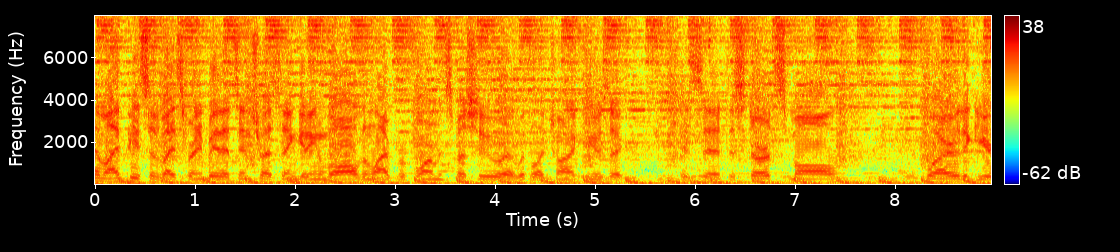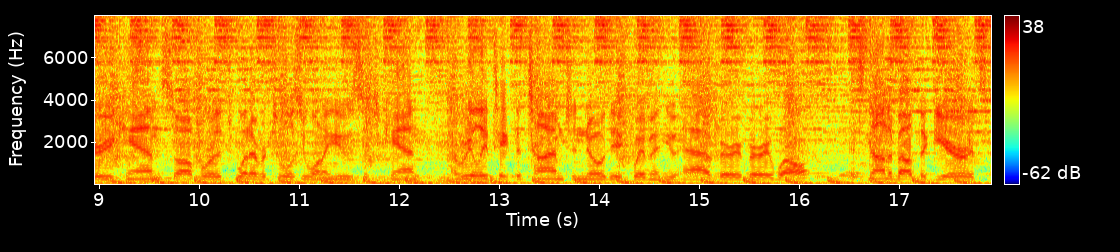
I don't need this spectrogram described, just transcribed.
My, my piece of advice for anybody that's interested in getting involved in live performance, especially with electronic music, is to, to start small, acquire the gear you can, software, whatever tools you want to use that you can, and really take the time to know the equipment you have very, very well. It's not about the gear, it's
